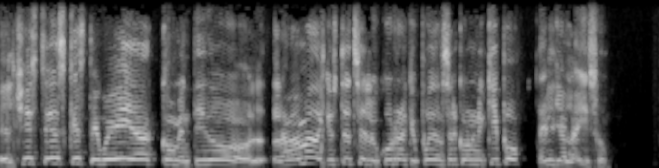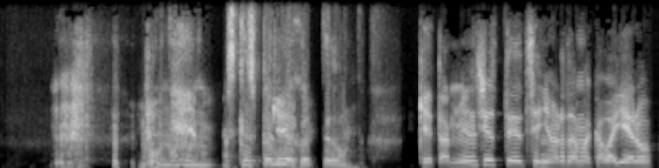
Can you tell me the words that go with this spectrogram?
El chiste es que este güey ha cometido la mamada que a usted se le ocurra que puede hacer con un equipo, él ya la hizo. No, no, no, no, es que es pendejo este don. Que también si usted, señor dama caballero,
